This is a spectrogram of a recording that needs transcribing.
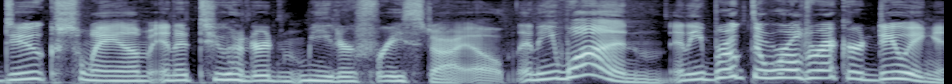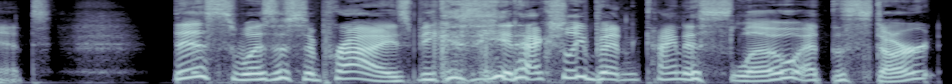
Duke swam in a 200 meter freestyle, and he won, and he broke the world record doing it. This was a surprise because he had actually been kind of slow at the start.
